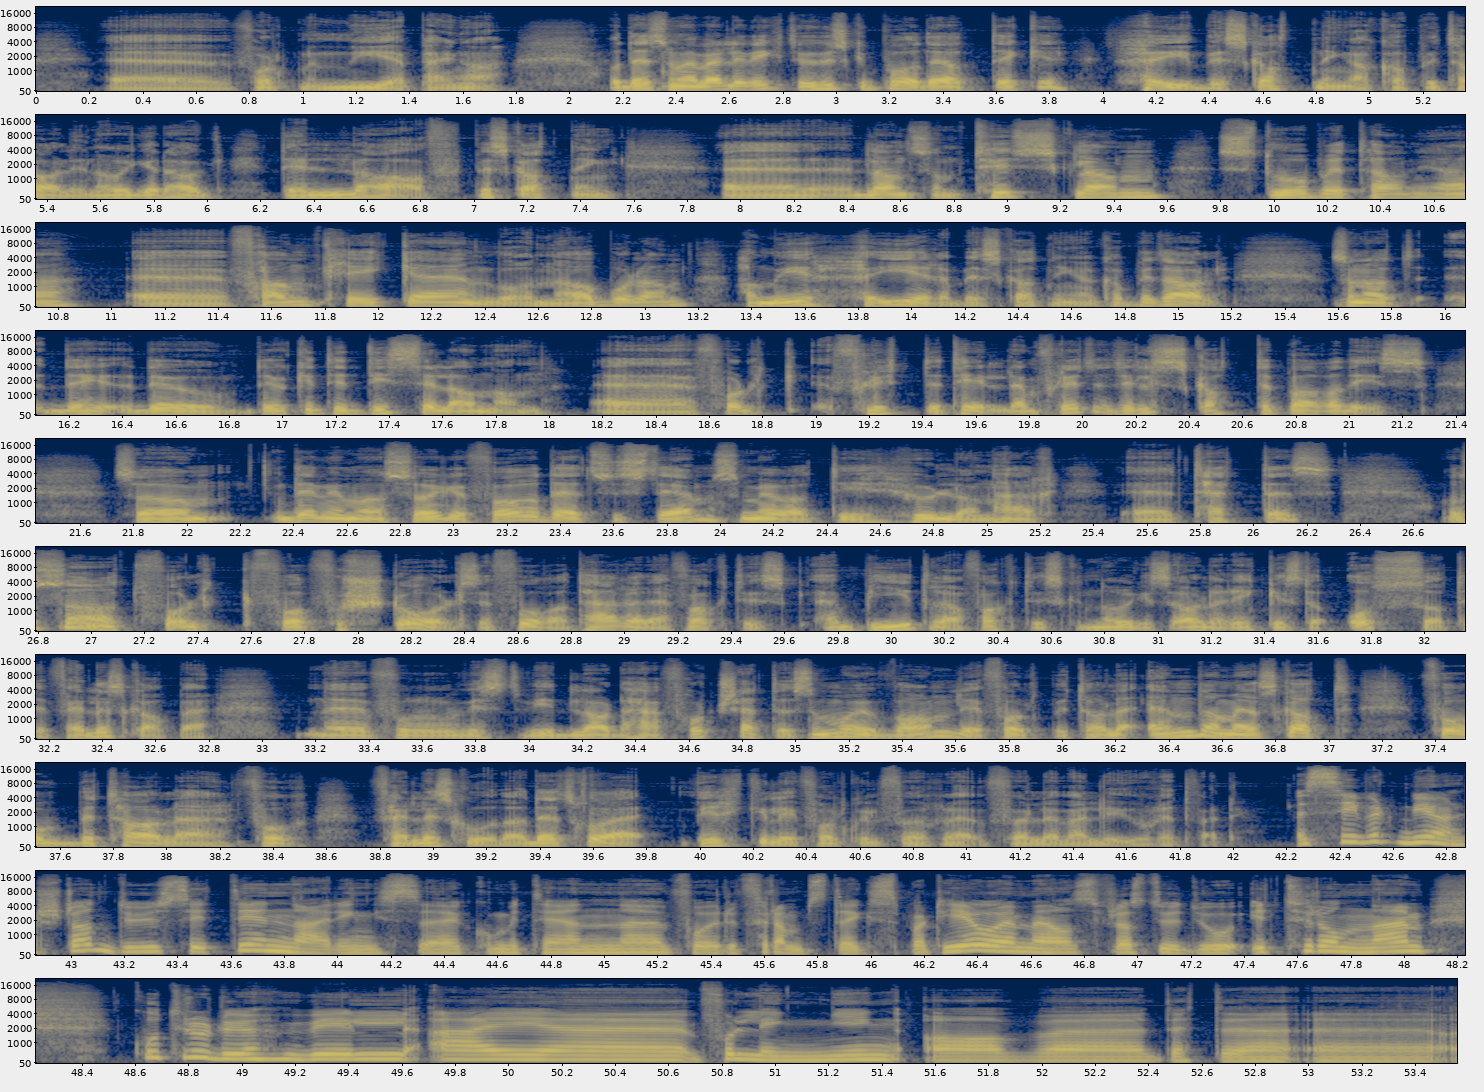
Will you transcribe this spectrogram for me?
folk med mye penger. Og Det som er veldig viktig å huske på, det er at det er ikke høy beskatning av kapital i Norge i dag. Det er lav beskatning. Eh, land som Tyskland, Storbritannia, Eh, Frankrike, våre naboland, har mye høyere beskatning av kapital. Sånn at det, det, er, jo, det er, jo, ikke til disse landene eh, folk flytter til. De flytter til skatteparadis. Så det vi må sørge for, det er et system som gjør at de hullene her eh, tettes og sånn at folk får forståelse for at her, er det faktisk, her faktisk Norges aller rikeste også til fellesskapet. Eh, for Hvis vi lar det her fortsette, så må jo vanlige folk betale enda mer skatt for å betale for fellesgoder. Det tror jeg virkelig folk vil føle veldig urettferdig. Sivert Bjørnstad, du sitter i næringskomiteen for Fremskrittspartiet og er med oss fra studio i Trondheim. Hva tror du, vil ei eh, forlenging av eh, dette,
